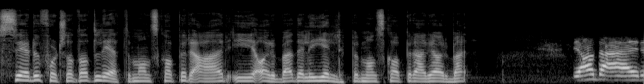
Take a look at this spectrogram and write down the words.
Ser du fortsatt at letemannskaper er i arbeid, eller hjelpemannskaper er i arbeid? Ja, det er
